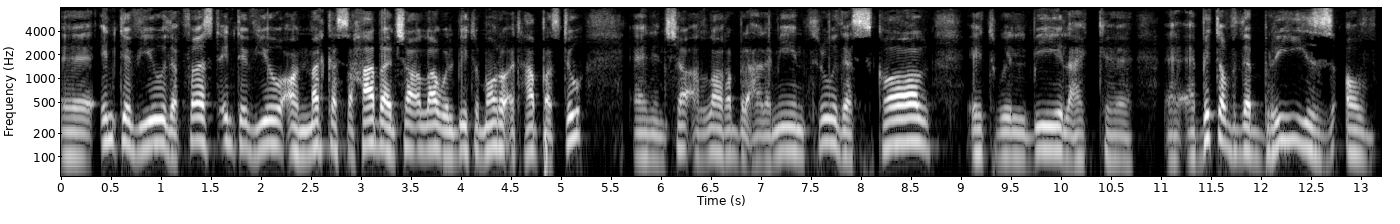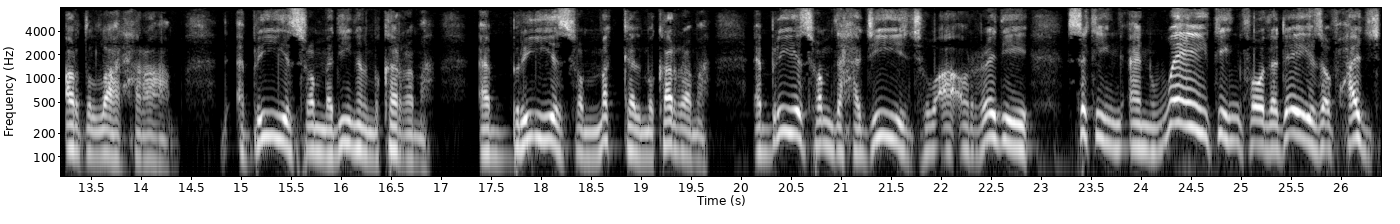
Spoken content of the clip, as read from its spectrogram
uh, interview, the first interview on Markaz Sahaba, inshallah, will be tomorrow at half past two. And inshallah, Rabbil Alameen, through this call, it will be like uh, a, bit of the breeze of Ardullah al-Haram, a breeze from Medina al-Mukarramah, a breeze from Mecca al-Mukarramah, a breeze from the Hajj who are already sitting and waiting for the days of Hajj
